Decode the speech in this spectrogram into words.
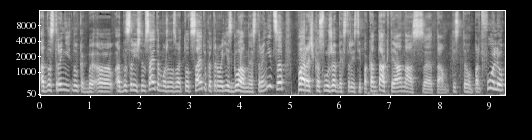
однострани... ну, как бы, э, одностраничным сайтом можно назвать тот сайт, у которого есть главная страница, парочка служебных страниц типа контакты о нас, э, там, тестовое портфолио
